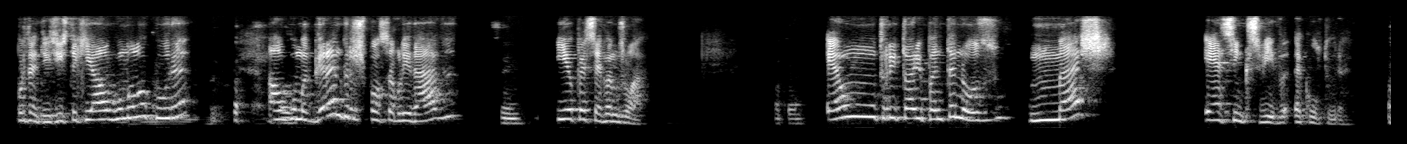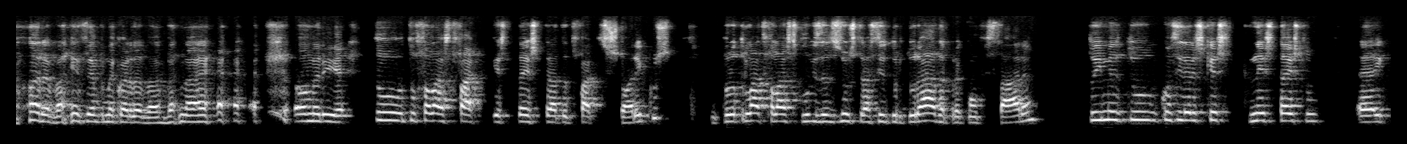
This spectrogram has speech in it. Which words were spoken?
Portanto, existe aqui alguma loucura, alguma grande responsabilidade, Sim. e eu pensei, vamos lá Okay. É um território pantanoso, mas é assim que se vive a cultura. Ora bem, sempre na corda bamba, não é? Oh Maria, tu, tu falaste de facto que este texto trata de factos históricos, por outro lado falaste que Luísa de Jesus terá sido torturada para confessar. Tu, tu consideras que, este, que neste texto, uh,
